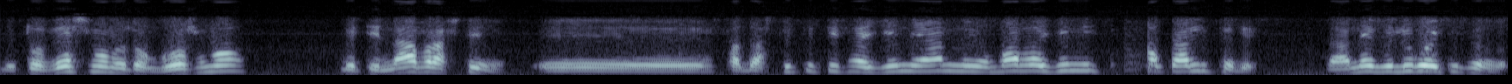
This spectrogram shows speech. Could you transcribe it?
με το δέσιμο με τον κόσμο, με την άβρα αυτή. Ε, φανταστείτε τι θα γίνει αν η ομάδα γίνει καλύτερη. Να ανέβει λίγο επίπεδο.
